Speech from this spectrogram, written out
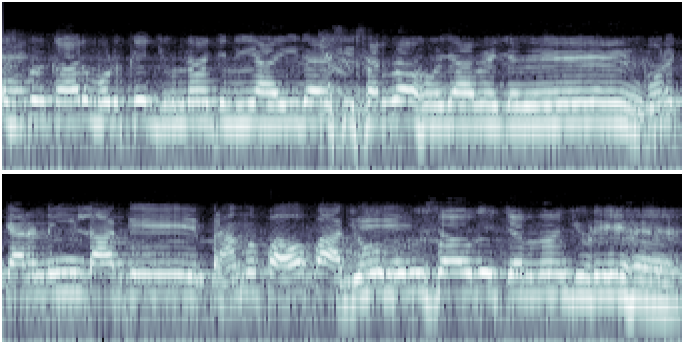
ਇਸ ਪ੍ਰਕਾਰ ਮੁੜ ਕੇ ਜੂਨਾ 'ਚ ਨਹੀਂ ਆਈਦਾ ਐਸੀ ਸਰਦਾ ਹੋ ਜਾਵੇ ਜਵੇ ਗੁਰ ਚਰਨੀ ਲਾਗੇ ਭ੍ਰਮ ਭਉ ਜੋ ਭਾਗੇ ਗੁਰੂ ਸਾਹਿਬ ਦੇ ਚਰਨਾਂ ਜੁੜੇ ਹੈ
